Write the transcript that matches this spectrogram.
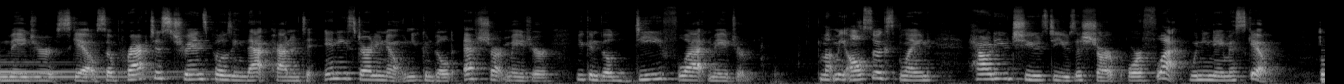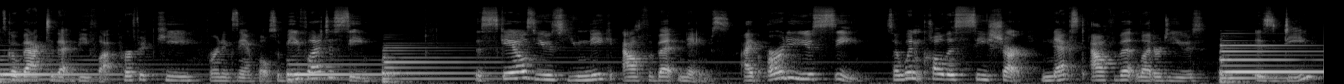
major scale. So practice transposing that pattern to any starting note and you can build F sharp major, you can build D flat major. Let me also explain how do you choose to use a sharp or a flat when you name a scale. Let's go back to that B flat, perfect key for an example. So B flat to C. The scales use unique alphabet names. I've already used C, so I wouldn't call this C sharp. Next alphabet letter to use is D.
